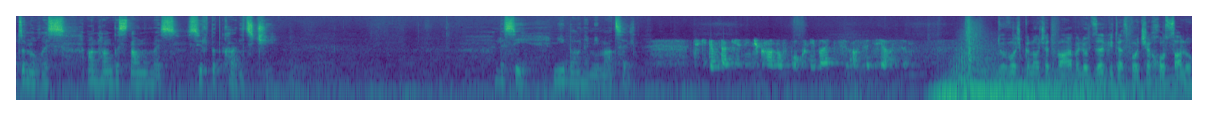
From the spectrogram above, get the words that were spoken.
Ծնող ես, անհանգստանում ես, սիրտդ քարից չի։ Լսի, մի բան եմ իմացել։ Չգիտեմ դա քեզ ինչքանով կօգնի, բայց ասեցի ասեմ։ Դու ոչ կնոջդ վարվելու ձև գիտես, ոչ է խոսալու։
